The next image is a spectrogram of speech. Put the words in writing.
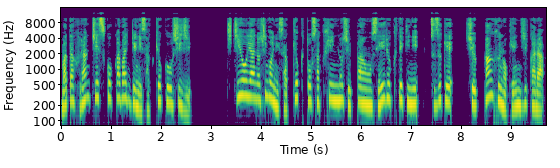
またフランチェスコ・カバッリに作曲を指示。父親の死後に作曲と作品の出版を精力的に続け、出版府の検事から、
